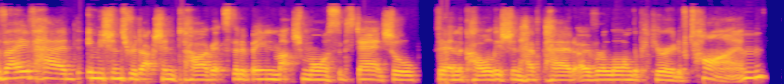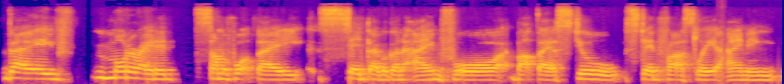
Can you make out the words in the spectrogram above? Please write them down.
They've had emissions reduction targets that have been much more substantial than the coalition have had over a longer period of time. They've moderated some of what they said they were going to aim for, but they are still steadfastly aiming,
